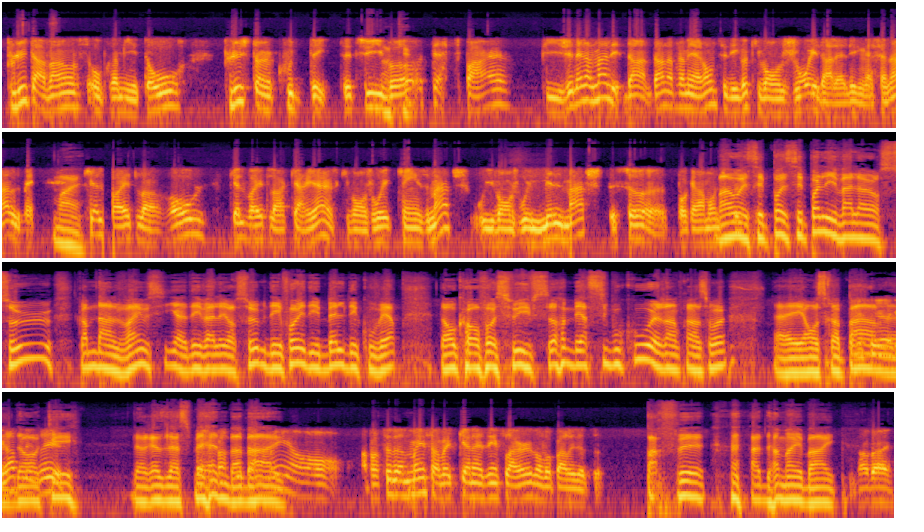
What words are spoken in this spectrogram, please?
plus tu avances au premier tour, plus c'est un coup de dé. Tu y Ok. vas, t'espères. Puis généralement, les- dans, dans la première ronde, c'est des gars qui vont jouer dans la Ligue nationale, mais Ouais. quel va être leur rôle, quelle va être leur carrière? Est-ce qu'ils vont jouer 15 matchs ou ils vont jouer 1000 matchs? C'est ça, euh, pas grand monde. Ben ouais, c'est pas c'est pas les valeurs sûres, comme dans le vin aussi, il y a des valeurs sûres, mais des fois il y a des belles découvertes. Donc on va suivre ça. Merci beaucoup euh, Jean-François. Euh, Et on se reparle hockey le reste de la Ben, semaine. partir Bye bye. À partir de demain, ça va être Canadien Flyers, on va parler de ça. Parfait. à demain. Bye. Bye bye.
